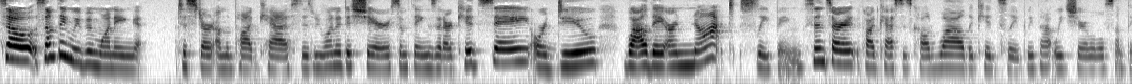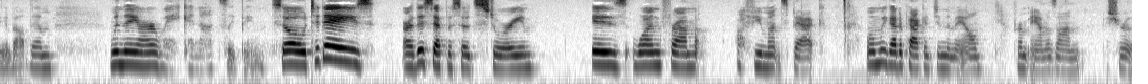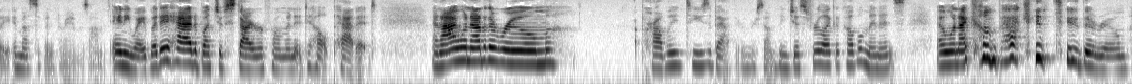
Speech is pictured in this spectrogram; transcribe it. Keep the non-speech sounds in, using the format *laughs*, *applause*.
So, something we've been wanting to start on the podcast is we wanted to share some things that our kids say or do while they are not sleeping. Since our podcast is called While the Kids Sleep, we thought we'd share a little something about them when they are awake and not sleeping. So, today's or this episode's story is one from a few months back when we got a package in the mail from Amazon surely it must have been from Amazon. Anyway, but it had a bunch of styrofoam in it to help pat it. And I went out of the room probably to use the bathroom or something just for like a couple minutes. And when I *laughs* come back *laughs* into the room,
